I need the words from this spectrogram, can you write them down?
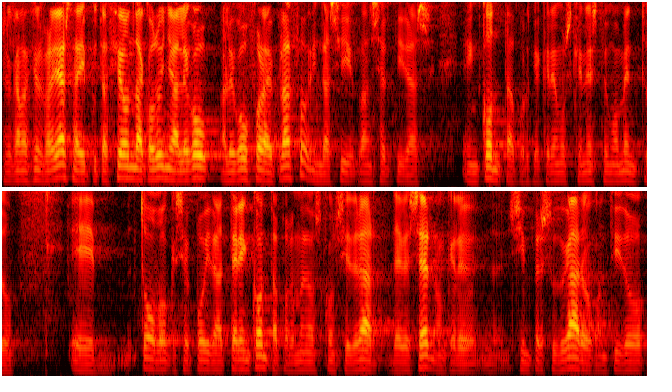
reclamacións variadas, a Diputación da Coruña alegou, alegou fora de plazo, ainda así van ser tidas en conta, porque creemos que neste momento eh, todo o que se poida ter en conta, por lo menos considerar, debe ser, non quero, sin presudgar o contido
